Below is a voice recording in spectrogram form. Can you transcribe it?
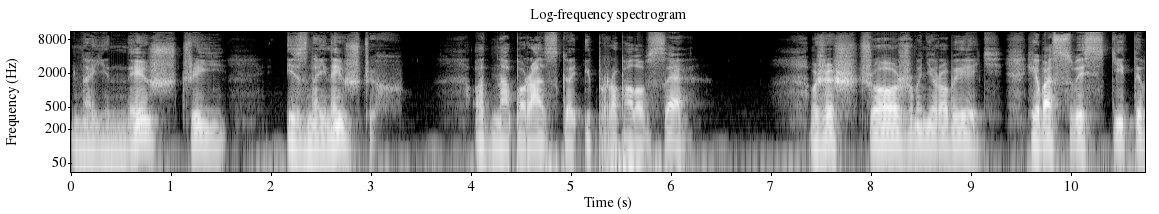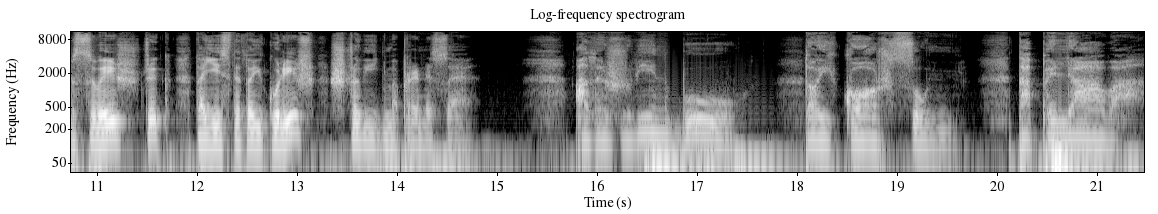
найнижчий із найнижчих? Одна поразка і пропало все. Вже що ж мені робить? Хіба свистіти в свищик та їсти той куліш, що відьма принесе? Але ж він був, той корсунь та пилява.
